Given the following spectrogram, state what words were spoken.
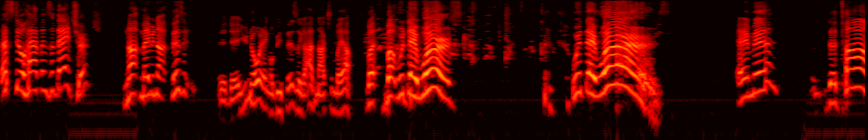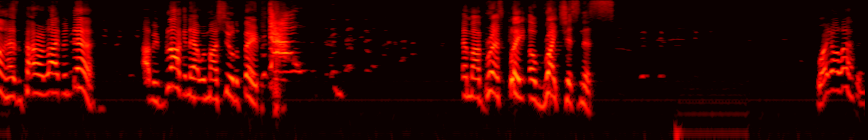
That still happens today, church. Not maybe not physically. Eh, eh, you know it ain't gonna be physical. I'd knock somebody out. But but with their words, with their words, Amen. The tongue has the power of life and death. I'll be blocking that with my shield of faith. and my breastplate of righteousness. Why y'all laughing?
